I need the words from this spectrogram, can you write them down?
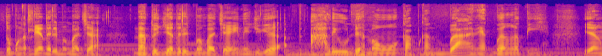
itu pengertian dari membaca. Nah tujuan dari membaca ini juga ahli udah mengungkapkan banyak banget nih Yang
